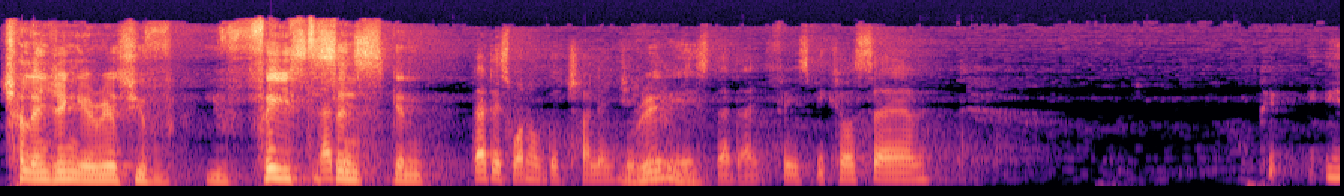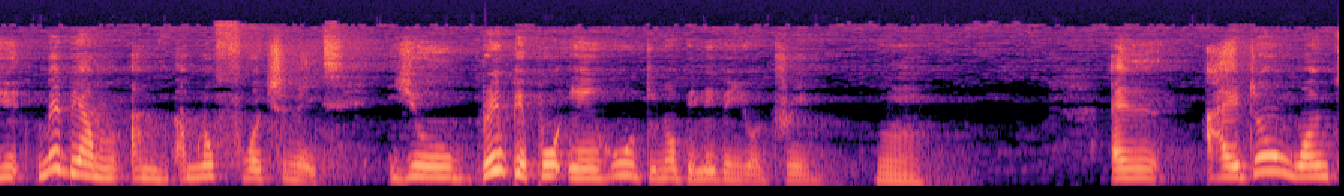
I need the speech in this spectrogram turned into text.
challenging areas you've, you've faced that since is, getting? That is one of the challenging really? areas that I face because um, you, maybe I'm, I'm, I'm not fortunate. You bring people in who do not believe in your dream. Mm. And I don't want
